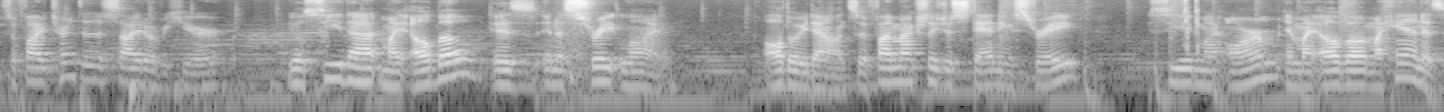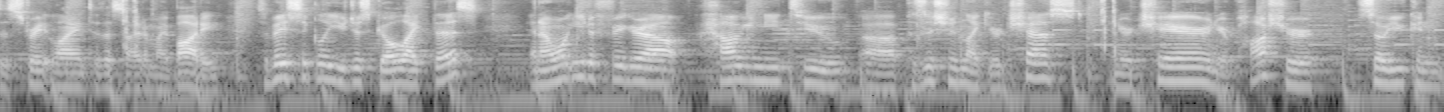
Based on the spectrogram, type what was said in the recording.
So if I turn to the side over here, you'll see that my elbow is in a straight line all the way down. So if I'm actually just standing straight, see my arm and my elbow and my hand is a straight line to the side of my body. So basically you just go like this and I want you to figure out how you need to uh, position like your chest and your chair and your posture so you can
